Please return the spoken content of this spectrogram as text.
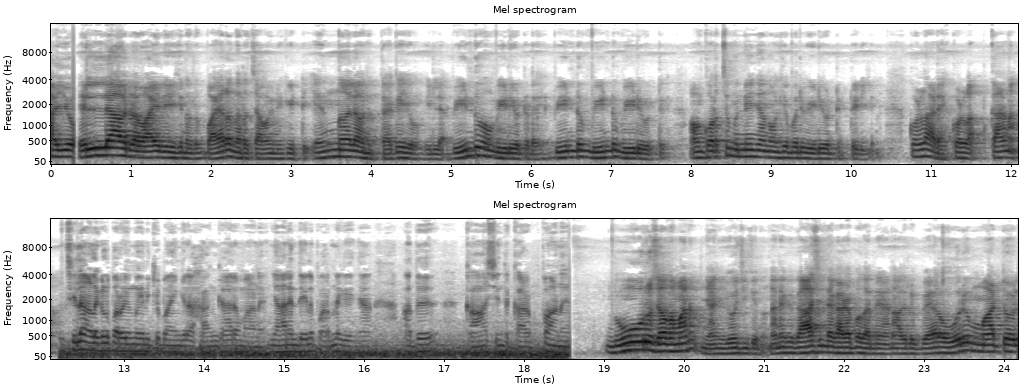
അയ്യോ എല്ലാവരുടെ വായിലിരിക്കുന്നത് വയറ് നിറച്ച് അവന് കിട്ടി. എന്നാലും അവന് തികയോ ഇല്ല. വീണ്ടും അവൻ വീഡിയോ ഇട്ടിടേ. വീണ്ടും വീണ്ടും വീഡിയോ ഇട്ട്. അവൻ കുറച്ച് മുന്നേ ഞാൻ നോക്കിയപ്പോൾ ഒരു വീഡിയോ ഇട്ടിട്ടിരിക്കുന്നു. കൊള്ളാടേ കൊള്ളാം. കാണാം. ചില ആളുകൾ പറയുന്നു എനിക്ക് ഭയങ്കര അഹങ്കാരമാണ്. ഞാൻ എന്തെങ്കിലും പറഞ്ഞു കഴിഞ്ഞാൽ അത് കാശിന്റെ കഴപ്പാണ്. നൂറ് ശതമാനം ഞാൻ യോജിക്കുന്നു. നിനക്ക് കാശിന്റെ കഴപ്പ് തന്നെയാണ്. അതിൽ വേറെ ഒരു മാറ്റവും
